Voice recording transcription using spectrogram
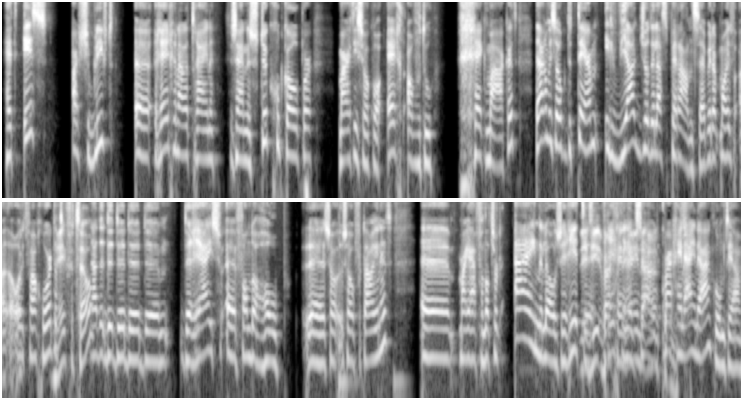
het is, alsjeblieft, eh, regionale treinen. Ze zijn een stuk goedkoper. Maar het is ook wel echt af en toe gekmakend. Daarom is ook de term Il viaggio della speranza. Heb je daar ooit, eh, ooit van gehoord? Dat- Nee, vertel. nou, de, de, de, de, de, de reis eh, van de hoop. Zo, zo vertaal je het. Eh, maar ja, van dat soort eindeloze ritten. Die- waar geen einde zuiden, aankomt. Waar geen einde aankomt, ja.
